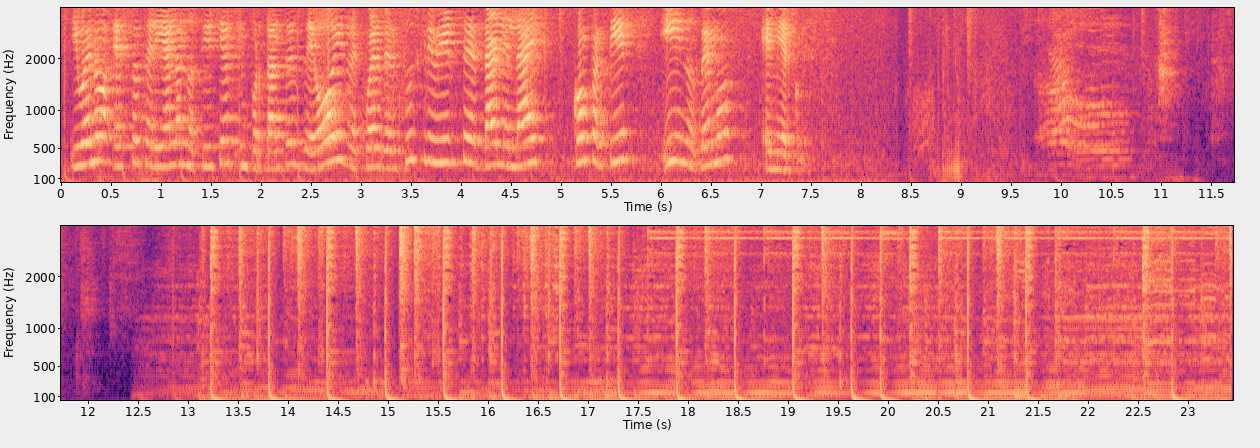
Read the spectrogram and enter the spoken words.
Y bueno, estas serían las noticias importantes de hoy. Recuerden suscribirse, darle like, compartir y nos vemos el miércoles.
